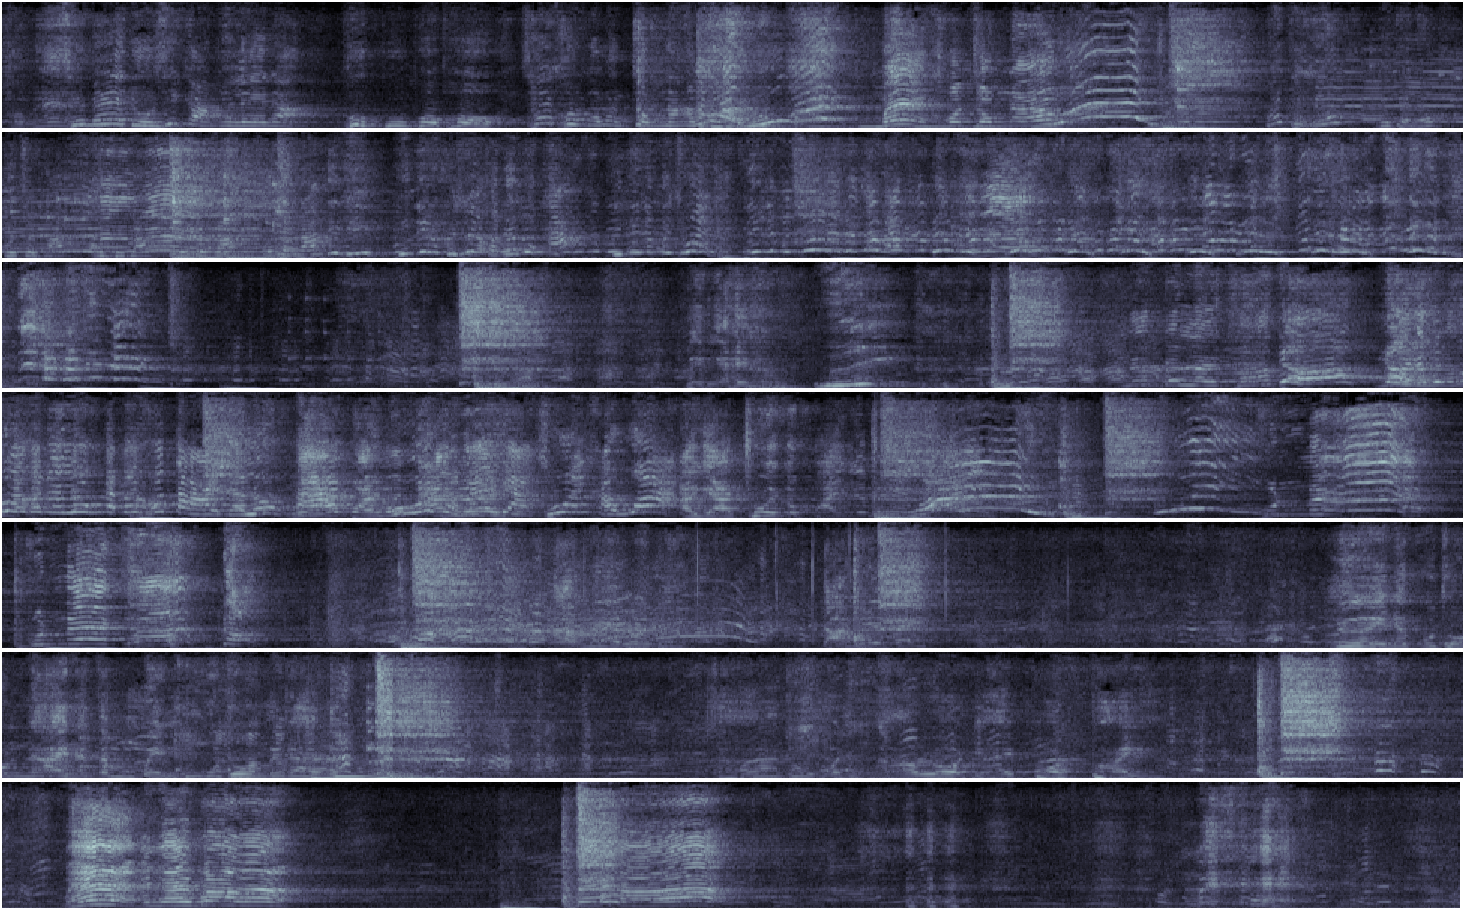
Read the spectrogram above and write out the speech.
ค่ะแม่ใช่แม่ดูที่กลางทะเลน่ะผูผูโผโผใช่คนกำลังจมน้ำหรือเปล่าลูก แม่คนจมน้ว้ายไม่แต่แล้วไม่แต่แล้วกูจะน้ำกูจะน้ำกูจะน้ำกูจะน้ำดีดีดีดีไปช่วยเขานะลูกนะดีดีไปช่วยดีดีไปช่วย เหนื่อยนะกูทนได้นะแต่เหม็นกูทนไม่ได้นะสาธุมาถึงข้าวรอดอย่าให้ปลอดภัย แม่เป็นไงบ้างอะแม่หาแม่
